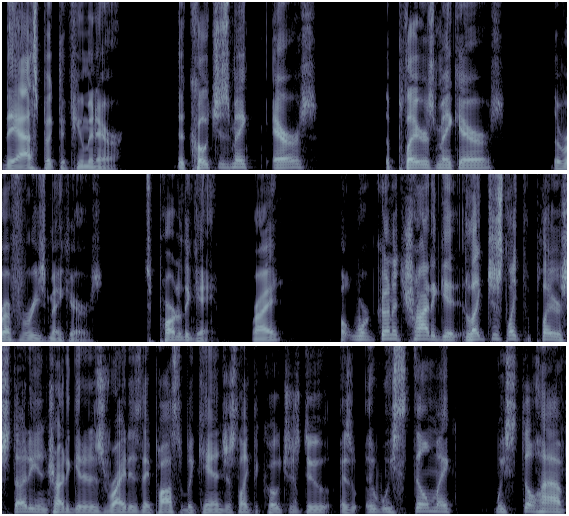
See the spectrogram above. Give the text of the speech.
the aspect of human error. The coaches make errors, the players make errors, the referees make errors. It's part of the game, right? But we're going to try to get like just like the players study and try to get it as right as they possibly can, just like the coaches do. Is we still make we still have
